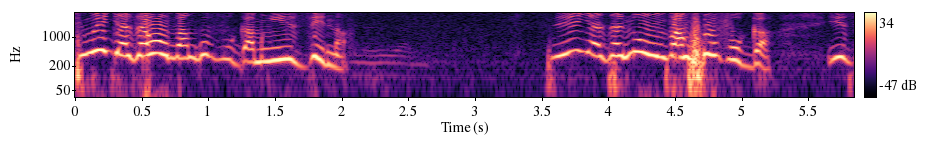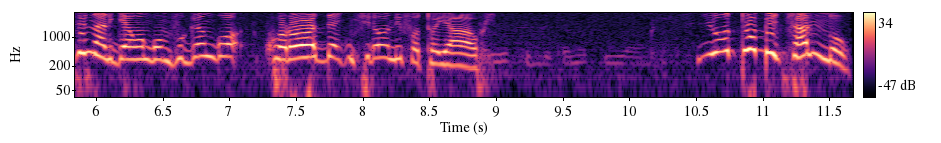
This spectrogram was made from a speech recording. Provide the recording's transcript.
ntiwigeze wumva nguvuga mu izina. Sinigeze numva nkuvuga. Izina ryawe ngo mvuge ngo korode nshyireho n'ifoto yawe. Yutube cano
